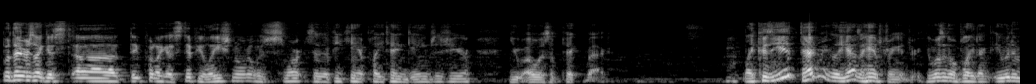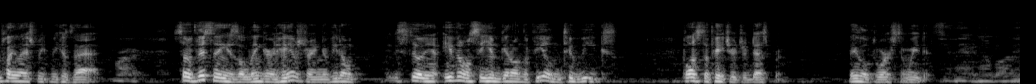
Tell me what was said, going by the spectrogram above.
but there's like a uh, they put like a stipulation on it, which is smart. Said if he can't play ten games this year, you owe us a pick back. Like, cause he had, technically he has a hamstring injury. He wasn't gonna play. He wouldn't play last week because of that. right. So if this thing is a lingering hamstring, if you don't still, you know, even don't see him get on the field in two weeks, plus the Patriots are desperate. They looked worse than we did. Yeah, they had nobody.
